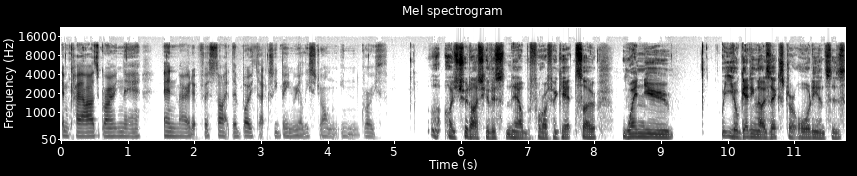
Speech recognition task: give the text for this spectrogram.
MKR's grown there and Married at First Sight. They've both actually been really strong in growth. I should ask you this now before I forget. So when you you're getting those extra audiences,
